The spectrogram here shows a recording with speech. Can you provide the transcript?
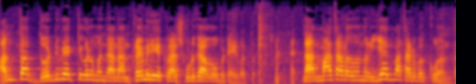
ಅಂಥ ದೊಡ್ಡ ವ್ಯಕ್ತಿಗಳ ಮುಂದೆ ನಾನು ಪ್ರೈಮರಿ ಕ್ಲಾಸ್ ಹುಡುಗ ಆಗೋಗ್ಬಿಟ್ಟೆ ಇವತ್ತು. ನಾನು ಮಾತಾಡೋದು ಅಂದ್ರೆ ಏನು ಮಾತಾಡಬೇಕು ಅಂತ.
